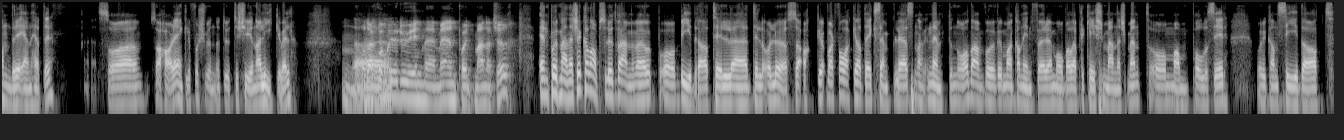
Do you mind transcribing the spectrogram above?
andre enheter, så, så har det egentlig forsvunnet ut i skyen allikevel. Mm, og Der kommer jo du inn med, med Endpoint Manager. Endpoint Manager kan absolutt være med å bidra til, til å løse akkurat, hvert fall akkurat det eksempelet jeg nevnte nå, da, hvor man kan innføre Mobile Application Management og MAM-policier, Hvor vi kan si da at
